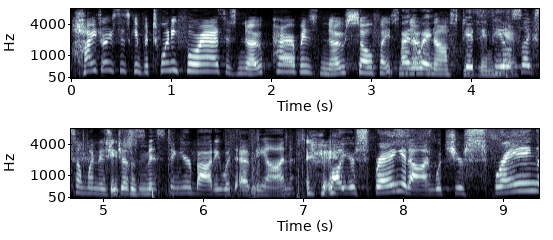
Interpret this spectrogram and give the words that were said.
Hydrates the skin for 24 hours. There's no parabens, no sulfates, By no the way, nasties it in feels like someone is It just was- misting your body with Evian while you're spraying it on, which you're spraying,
